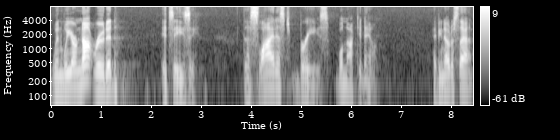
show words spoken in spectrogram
When we are not rooted, it's easy. The slightest breeze will knock you down. Have you noticed that?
